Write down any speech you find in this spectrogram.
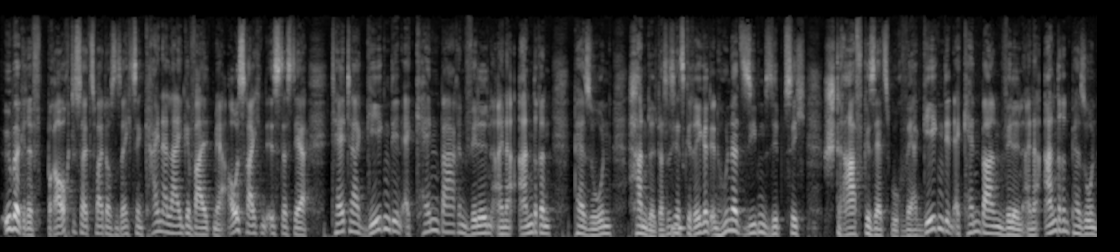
Übergriff, braucht es seit 2016 keinerlei Gewalt mehr. Ausreichend ist, dass der Täter gegen den erkennbaren Willen einer anderen Person handelt. Das ist jetzt geregelt in 177 Strafgesetzbuch. Wer gegen den erkennbaren Willen einer anderen Person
